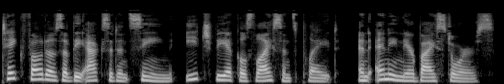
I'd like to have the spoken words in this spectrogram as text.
Take photos of the accident scene, each vehicle's license plate, and any nearby stores.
